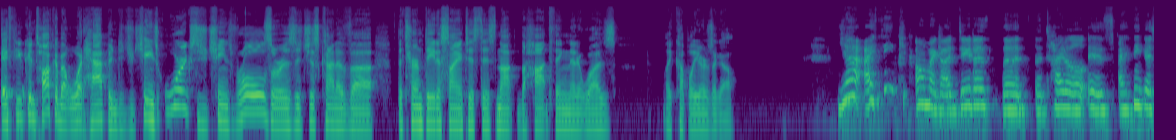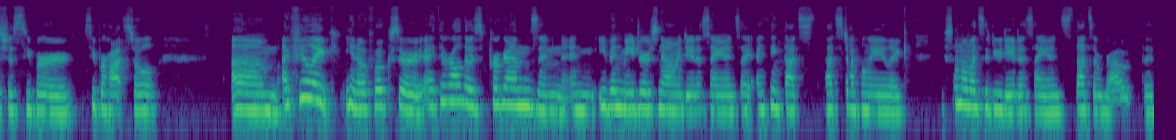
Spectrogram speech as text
if you can talk about what happened, did you change orgs? Did you change roles, or is it just kind of uh, the term data scientist is not the hot thing that it was like a couple years ago? Yeah, I think. Oh my God, data. The the title is. I think it's just super super hot still um, I feel like you know folks are there are all those programs and and even majors now in data science. I, I think that's that's definitely like if someone wants to do data science, that's a route that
